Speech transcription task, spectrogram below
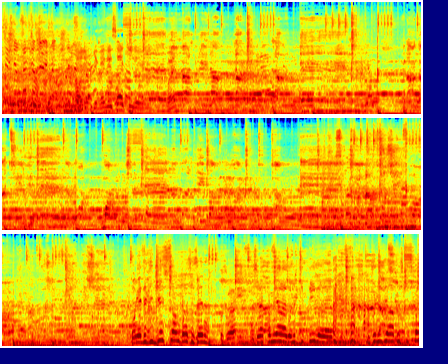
c'est bien, ça, vient de- Il y a Vanessa qui. euh, ouais. A des DJ ce soir ou pas sur scène C'est la première là, de multiprise. euh, tu peux nous dire un peu ce qui se passe?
